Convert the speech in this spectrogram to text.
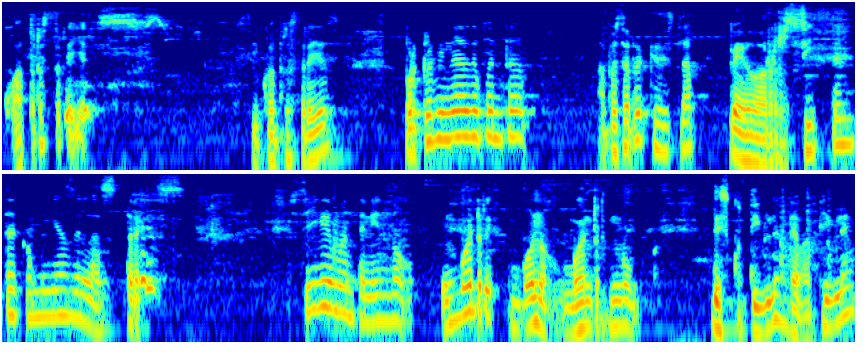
cuatro estrellas. Sí, cuatro estrellas. Porque al final de cuentas, a pesar de que es la peorcita, entre comillas, de las tres, sigue manteniendo un buen ritmo, bueno, un buen ritmo discutible, debatible,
